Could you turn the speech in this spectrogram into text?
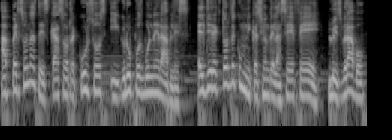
a personas de escasos recursos y grupos vulnerables. El director de comunicación de la CFE, Luis Bravo,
